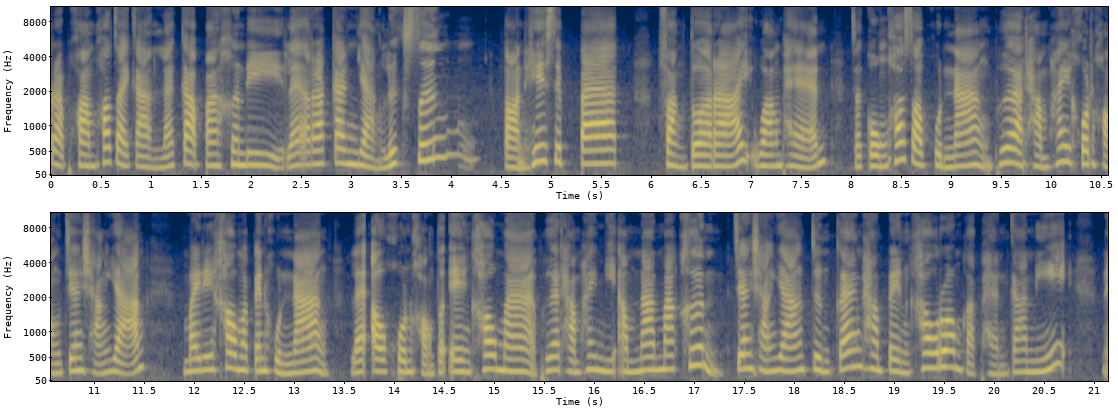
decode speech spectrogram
ปรับความเข้าใจกันและกลับมาคืนดี และรักกันอย่างลึกซึ้ง ตอนที่ 18 ฝั่งตัวร้ายวางแผน จะโกงข้อสอบขุนนาง เพื่อทำให้คนของเจียงฉางหยาง ไม่ได้เข้ามาเป็นขุนนาง และเอาคนของตัวเองเข้ามาเพื่อทำให้มีอำนาจมากขึ้น เจียงฉางยางจึงแกล้งทำเป็นเข้าร่วมกับแผนการนี้ ใน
